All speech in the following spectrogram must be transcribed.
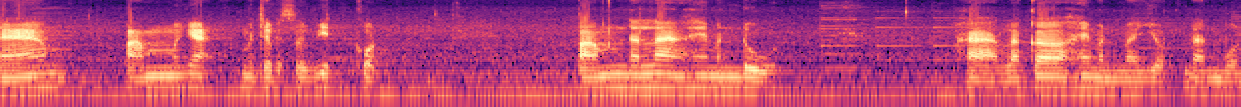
น้ำปั๊มเมื่อกี้มันจะเป็นสวิตช์กด ปั๊มด้านล่างให้มันดูด ผ่านแล้วก็ให้มันมาหยดด้านบน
